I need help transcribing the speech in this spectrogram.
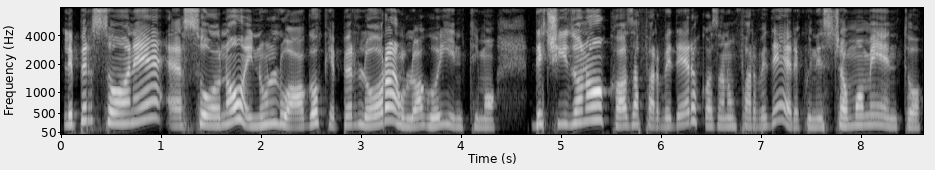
le persone eh, sono in un luogo che per loro è un luogo intimo, decidono cosa far vedere o cosa non far vedere, quindi se c'è un momento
